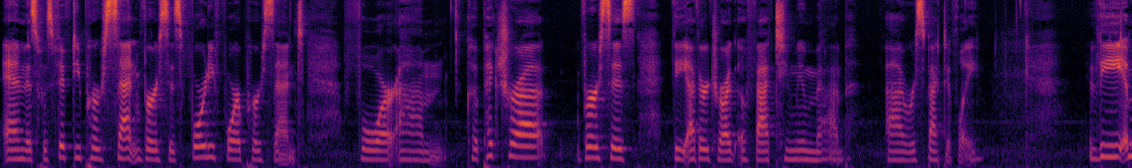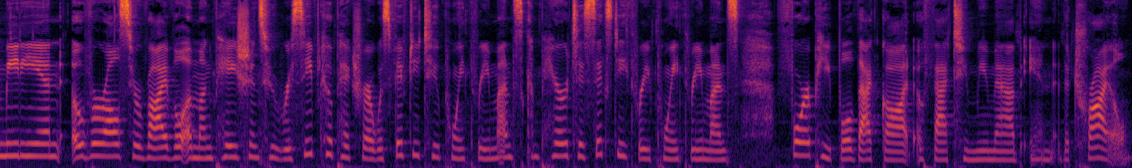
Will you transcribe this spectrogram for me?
And this was 50% versus 44% for um, Copiktra versus the other drug, ofatumumab, uh, respectively. The median overall survival among patients who received Copiktra was 52.3 months compared to 63.3 months for people that got ofatumumab in the trial.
